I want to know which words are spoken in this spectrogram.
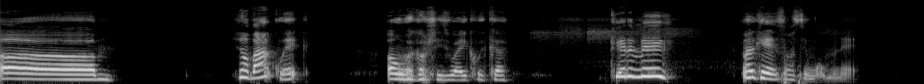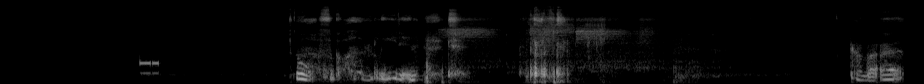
Um, he's not that quick. Oh my gosh, he's way quicker. Kidding me? Okay, it's lasting one minute. Oh, I forgot I'm bleeding. How about her?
